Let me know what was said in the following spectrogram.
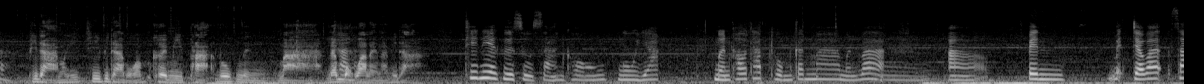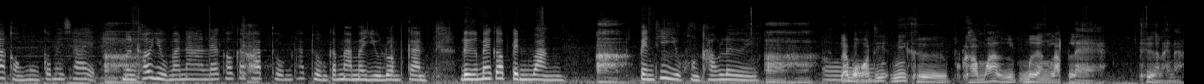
มพี่ดาเมื่อกี้ที่พี่ดาบอกว่าเคยมีพระรูปหนึ่งมา แล้วค่ะ บอกว่าอะไรนะพี่ดา ที่เนี่ยคือสุสานของงูยักษ์ เหมือนเขาทับถมกันมาเหมือนว่าอ่าเป็นไม่จะว่าซากของงูก็ไม่ใช่ อ่าเหมือนเขาอยู่มานานแล้วเขาก็ครัทับบถมทับถมกันมามาอยู่รวมกัน หรือไม่ก็เป็นวัง อ่าเป็นที่อยู่ของเขาเลย อ่าฮะอ๋อแล้วบอกว่าที่นี่คือคำว่าเมืองลับแลคืออะไรนะ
